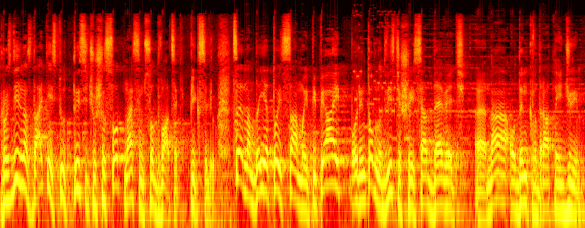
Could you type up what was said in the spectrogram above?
Роздільна здатність тут 1600 на 720 пікселів. Це нам дає той самий PPI, орієнтовно 269 е, на 1 квадратний дюйм.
